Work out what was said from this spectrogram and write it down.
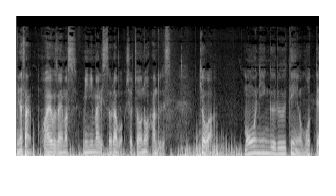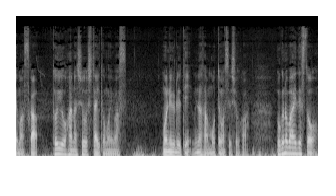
皆さんおはようございます。ミニマリストラボ所長のハンドです。今日はモーニングルーティンを持ってますか？というお話をしたいと思います。モーニングルーティン皆さん持ってますでしょうか？僕の場合ですと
